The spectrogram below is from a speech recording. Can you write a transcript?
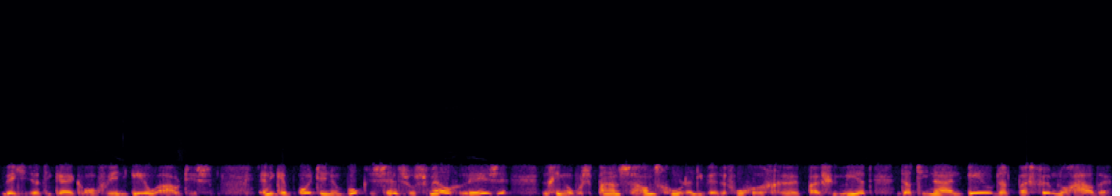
weet je dat die kijker ongeveer een eeuw oud is. En ik heb ooit in een boek, de Sensual Smell, gelezen. Dat ging over Spaanse handschoenen, die werden vroeger geparfumeerd. Dat die na een eeuw dat parfum nog hadden.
